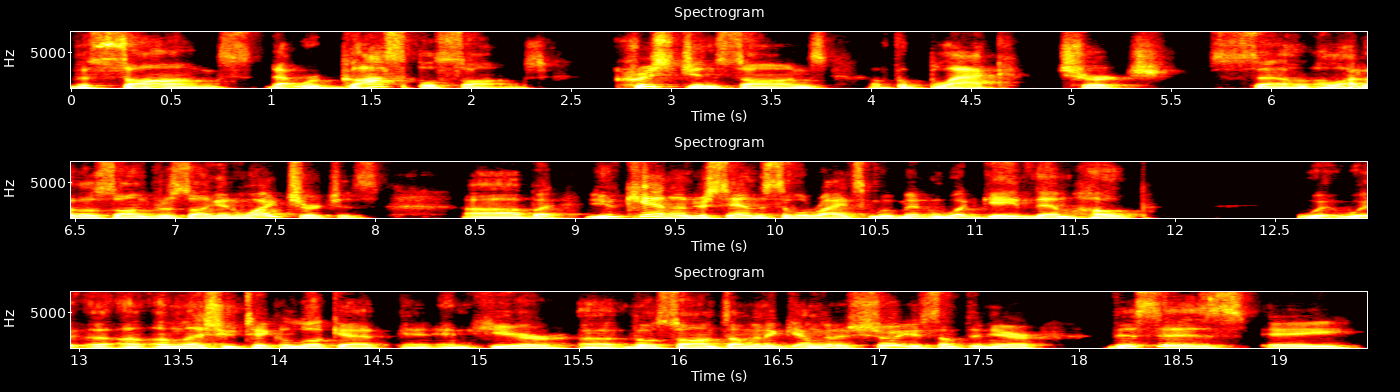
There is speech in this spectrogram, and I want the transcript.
the songs that were gospel songs, Christian songs of the Black church. So a lot of those songs were sung in white churches. Uh, but you can't understand the civil rights movement and what gave them hope w- w- uh, unless you take a look at and, and hear uh, those songs. I'm going to I'm going to show you something here. This is a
